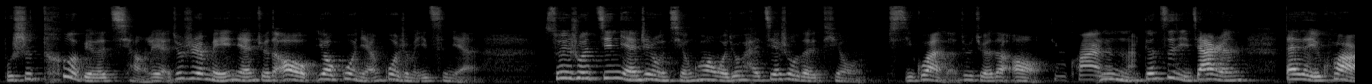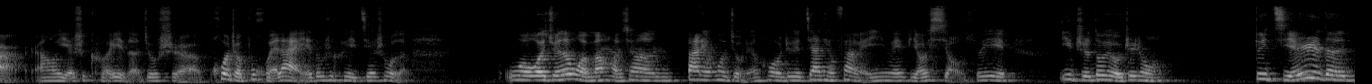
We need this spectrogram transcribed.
不是特别的强烈，就是每一年觉得哦要过年过这么一次年，所以说今年这种情况我就还接受的挺习惯的，就觉得哦挺快的，嗯，跟自己家人待在一块儿，然后也是可以的，就是或者不回来也都是可以接受的。我我觉得我们好像八零后九零后这个家庭范围因为比较小，所以一直都有这种对节日的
